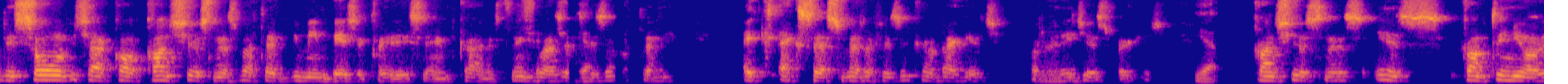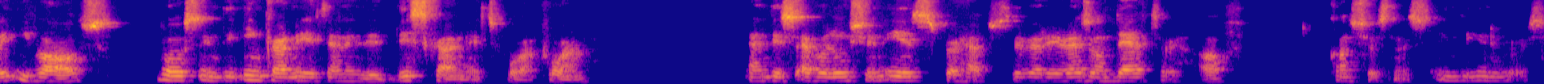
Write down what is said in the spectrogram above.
the soul, which I call consciousness, but I mean basically the same kind of thing, whether yeah. it is any ex- excess metaphysical baggage or religious baggage. Yeah, consciousness is continually evolves both in the incarnate and in the discarnate form. And this evolution is perhaps the very raison d'etre of consciousness in the universe.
